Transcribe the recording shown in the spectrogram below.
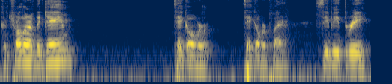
controller of the game, take over, take over player. CP3,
